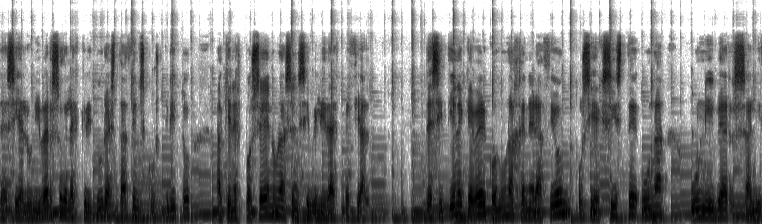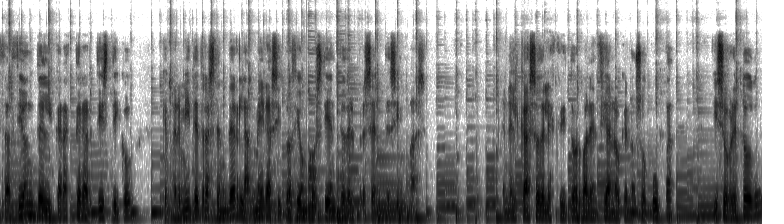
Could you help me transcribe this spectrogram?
de si el universo de la escritura está circunscrito a quienes poseen una sensibilidad especial, de si tiene que ver con una generación o si existe una universalización del carácter artístico que permite trascender la mera situación consciente del presente sin más. En el caso del escritor valenciano que nos ocupa, y sobre todo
